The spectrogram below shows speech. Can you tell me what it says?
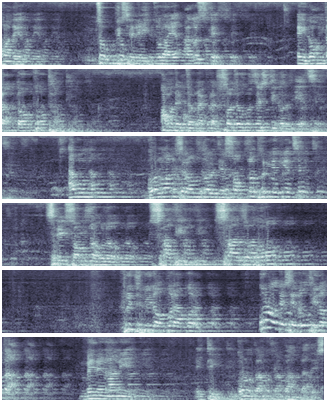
আমাদের চব্বিশের এই জুলাই আগস্টে এই রক্তাক্ত অভ্যুত্থানটি আমাদের জন্য একটা সুযোগ সৃষ্টি করে দিয়েছে। এবং গণমানুষের অন্তরে যে স্বপ্ন ধরিয়ে দিয়েছে, সেই স্বপ্ন হলো স্বাধীন সার্বভৌম। পৃথিবীর অপরাপর কোন দেশের অধীনতা মেনে না নিয়ে একটি গণতান্ত্রিক বাংলাদেশ।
